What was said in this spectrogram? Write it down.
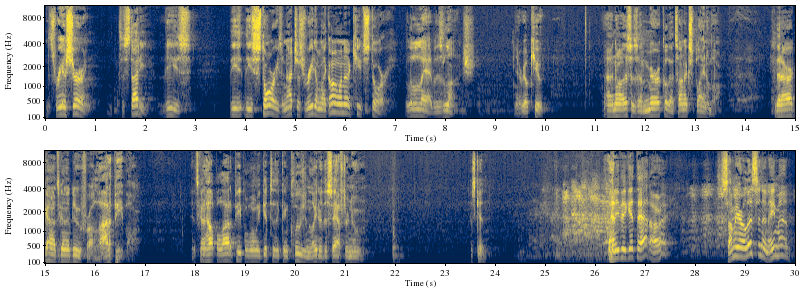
It's reassuring to study these, these, these stories and not just read them like, oh, I want a cute story. A little lad with his lunch. Yeah, real cute. Uh, no, this is a miracle that's unexplainable that our God's going to do for a lot of people. It's going to help a lot of people when we get to the conclusion later this afternoon. Just kidding. Any of you get that? All right. Some of you are listening. Amen.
